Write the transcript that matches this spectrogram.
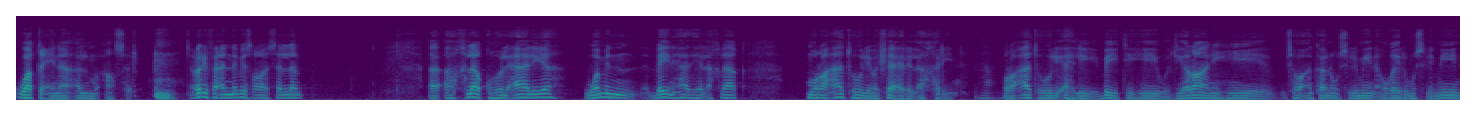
واقعنا المعاصر عرف عن النبي صلى الله عليه وسلم آه، أخلاقه العالية ومن بين هذه الأخلاق مراعاته لمشاعر الآخرين نعم. مراعاته لأهل بيته وجيرانه سواء كانوا مسلمين أو غير مسلمين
